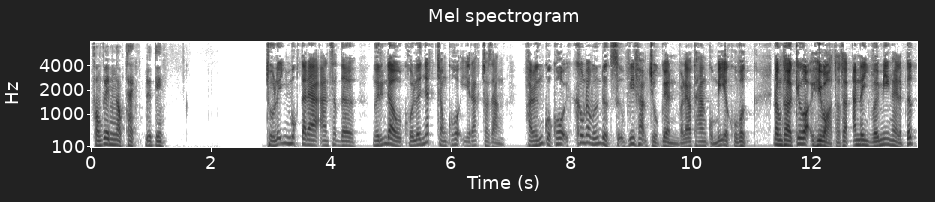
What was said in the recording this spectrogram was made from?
Phóng viên Ngọc Thạch đưa tin. Thủ lĩnh Muqtada al-Sadr, người đứng đầu khối lớn nhất trong Quốc hội Iraq cho rằng phản ứng của Quốc hội không đáp ứng được sự vi phạm chủ quyền và leo thang của Mỹ ở khu vực, đồng thời kêu gọi hủy bỏ thỏa thuận an ninh với Mỹ ngay lập tức,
